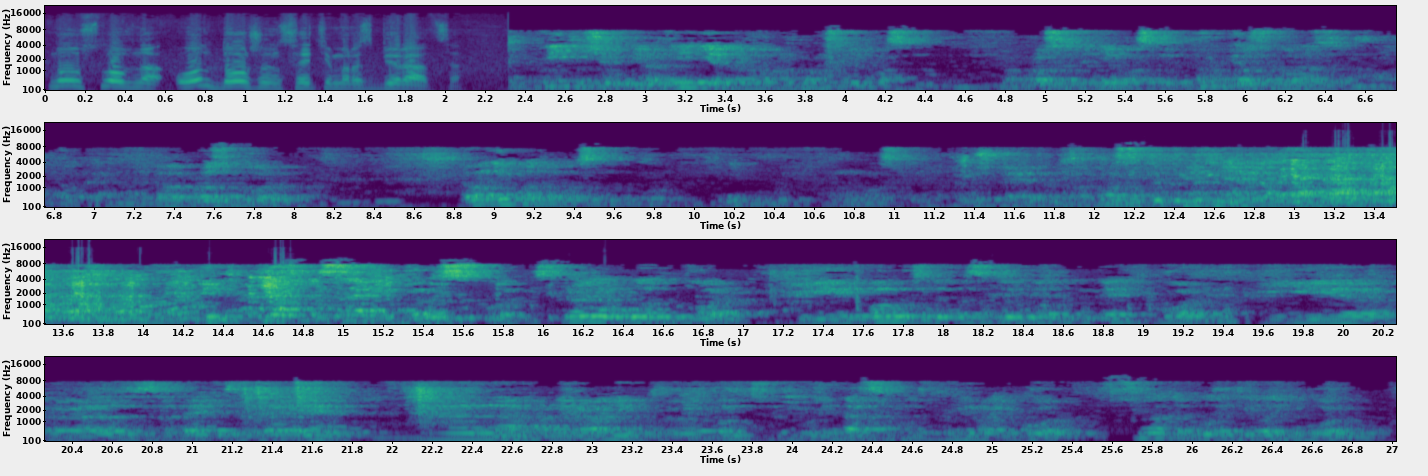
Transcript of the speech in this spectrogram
ну, условно, он должен с этим разбираться. Видите, чем дело? Нет, нет, вопрос не областной. Вопрос это не областной, это вопрос города. Это вопрос города. Да он не будет областным. Не будет он областным, потому что этот вопрос... Детский садик городской, строили год город, и комплексную процедуру будут внедрять город, и э, задание, задание э, на формирование э, комплексной документации будет формировать город. Все это будет делать город.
